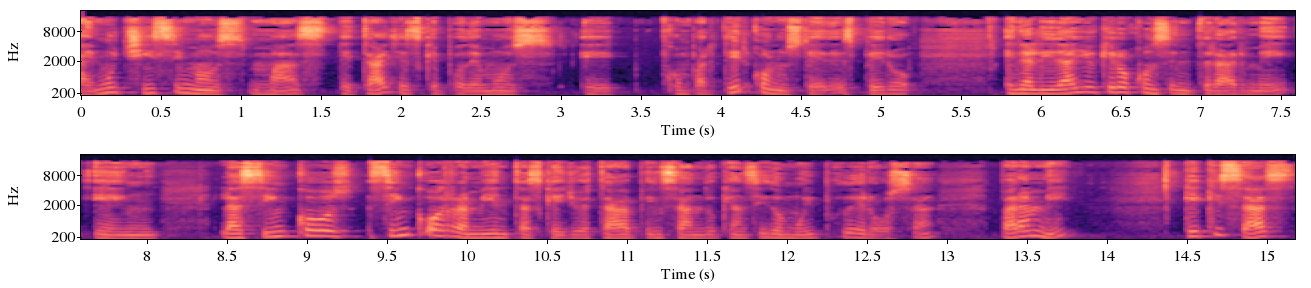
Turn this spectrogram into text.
hay muchísimos más detalles que podemos eh, compartir con ustedes, pero en realidad yo quiero concentrarme en las cinco, cinco herramientas que yo estaba pensando que han sido muy poderosas para mí, que quizás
